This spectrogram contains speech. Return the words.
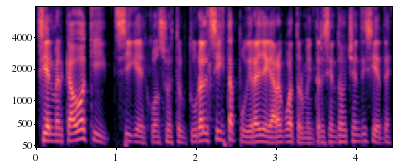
Si el mercado aquí sigue con su estructura alcista, pudiera llegar a 4.387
